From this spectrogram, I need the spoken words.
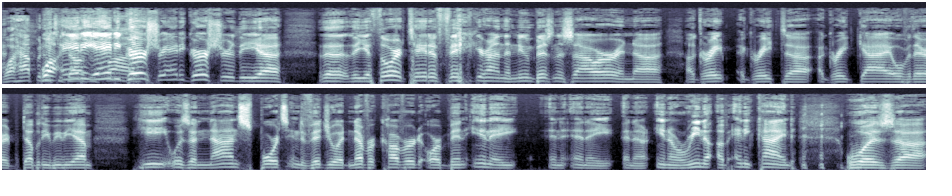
What happened? well in Andy Andy 2005? Gersher Andy Gersher the uh, the the authoritative figure on the noon business hour and uh, a great a great uh, a great guy over there at WBBM he was a non-sports individual had never covered or been in a in, in a in a in an arena of any kind was uh,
